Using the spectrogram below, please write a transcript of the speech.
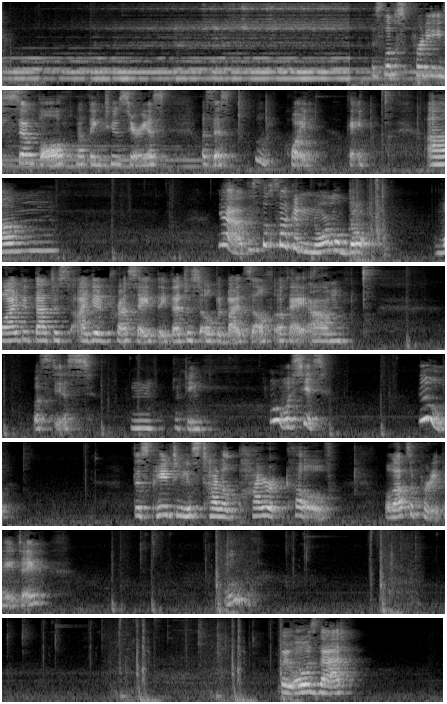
This looks pretty simple. Nothing too serious. What's this? Ooh, coin. Okay. Um. Yeah, this looks like a normal door. Why did that just, I did press anything. That just opened by itself. Okay, um. What's this? Hmm, nothing. Ooh, what's this? Ooh. This painting is titled Pirate Cove. Well, that's a pretty painting. Ooh. Wait, what was that?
